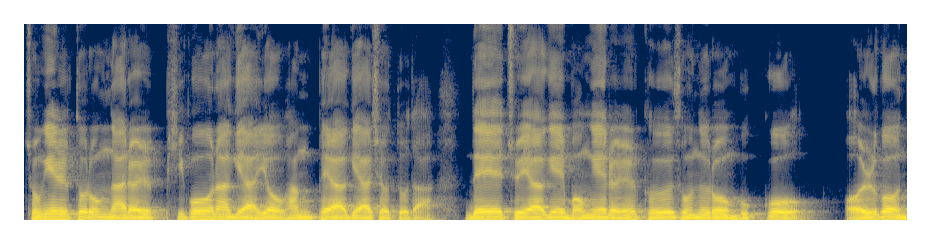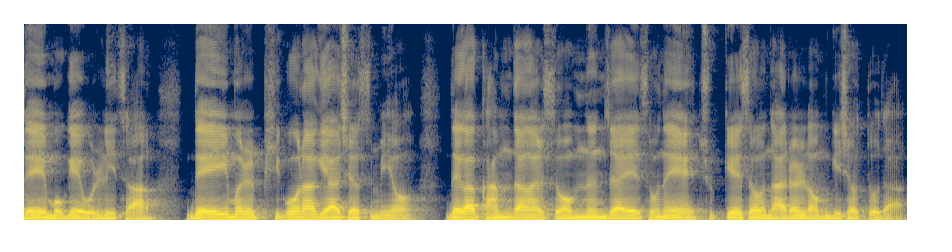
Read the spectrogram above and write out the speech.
종일토록 나를 피곤하게 하여 황폐하게 하셨도다. 내 죄악의 멍에를 그 손으로 묶고 얼거 내 목에 올리사 내 힘을 피곤하게 하셨으며 내가 감당할 수 없는 자의 손에 주께서 나를 넘기셨도다.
